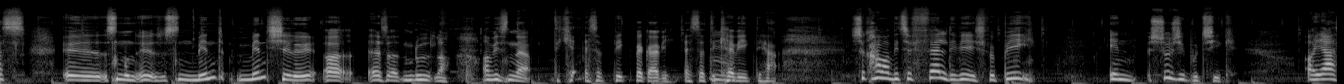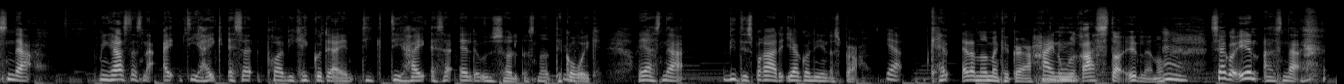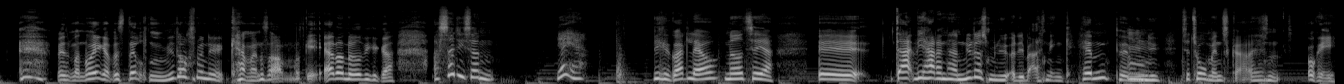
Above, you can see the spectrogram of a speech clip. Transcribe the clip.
øh, sådan, øh, sådan mint, mintchili og altså nudler. Og vi sådan der, det kan, altså, hvad gør vi? Altså, det mm. Mm. kan vi ikke, det her. Så kommer vi tilfældigvis forbi en sushi-butik, og jeg er sådan der, min kæreste er sådan, ej, de har ikke, altså, prøv at, vi kan ikke gå derind. De, de har ikke, altså, alt er udsolgt og sådan noget. Det går ikke. Og jeg er sådan der, vi er desperate. Jeg går lige ind og spørger. Ja. Kan, er der noget, man kan gøre? Har I nogle Mm. rester? Et eller andet. Mm. Så jeg går ind og sådan der, hvis man nu ikke har bestilt en nytårsmenu, kan man så, måske er der noget, vi kan gøre. Og så er de sådan, ja ja, vi kan godt lave noget til jer. Øh, der, vi har den her nytårsmenu, og det er bare sådan en kæmpe Mm. menu til to mennesker. Og jeg er sådan, okay,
